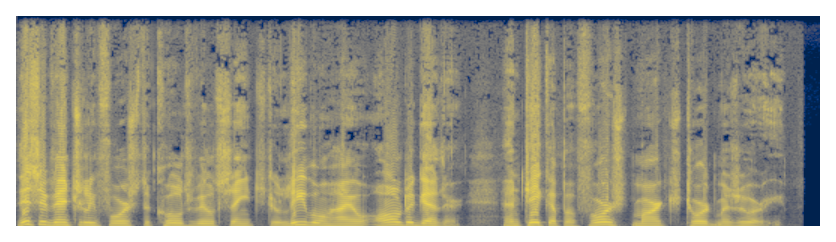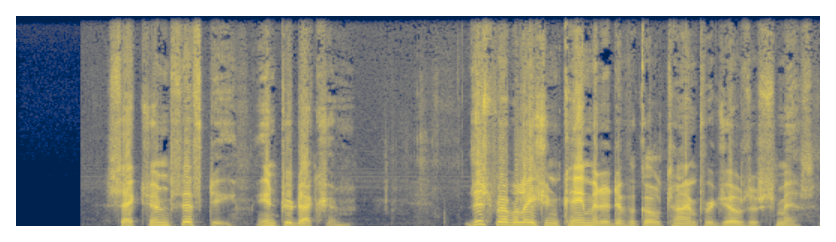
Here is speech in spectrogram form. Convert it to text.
This eventually forced the Colesville Saints to leave Ohio altogether and take up a forced march toward Missouri. Section 50 Introduction This revelation came at a difficult time for Joseph Smith.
